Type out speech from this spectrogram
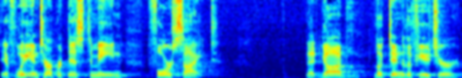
If we interpret this to mean foresight, that God looked into the future,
